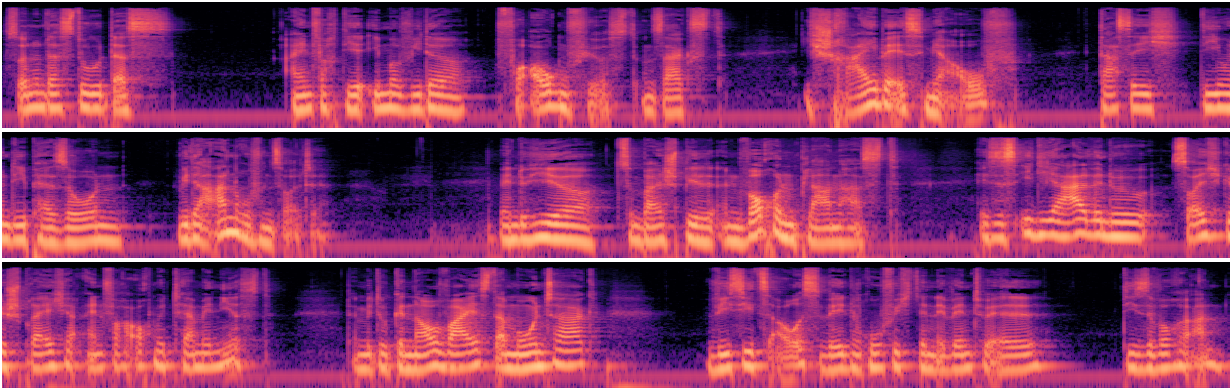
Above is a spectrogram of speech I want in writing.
sondern dass du das einfach dir immer wieder vor Augen führst und sagst, ich schreibe es mir auf, dass ich die und die Person wieder anrufen sollte. Wenn du hier zum Beispiel einen Wochenplan hast, ist es ideal, wenn du solche Gespräche einfach auch mit terminierst, damit du genau weißt am Montag, wie sieht's aus, wen rufe ich denn eventuell diese Woche an?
